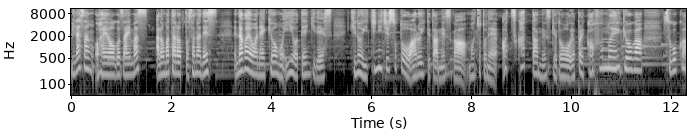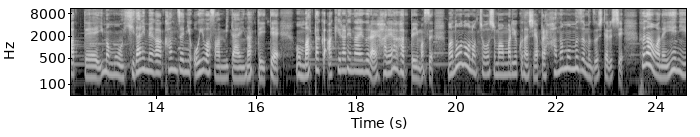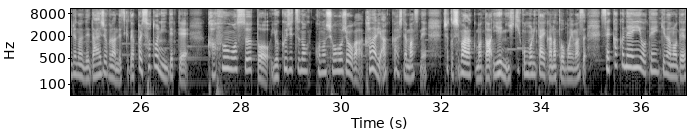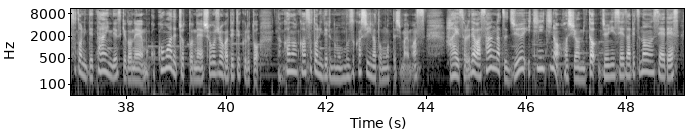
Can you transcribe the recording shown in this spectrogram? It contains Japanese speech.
皆さんおはようございます。アロマタロットサナです。名古屋はね、今日もいいお天気です。昨日一日外を歩いてたんですが、まあちょっとね、暑かったんですけど、やっぱり花粉の影響がすごくあって、今もう左目が完全にお岩さんみたいになっていて、もう全く開けられないぐらい腫れ上がっています。まあ喉の調子もあんまり良くないし、やっぱり鼻もムズムズしてるし、普段はね、家にいるので大丈夫なんですけど、やっぱり外に出て花粉を吸うと、翌日のこの症状がかなり悪化してますね。ちょっとしばらくまた家に引きこもりたいかなと思います。せっかくね、いいお天気なので、外に出たいんですけどね、もうここまでちょっとね、症状が出てくると、なかなか外に出るのも難しいなと思ってしまいます。はい、それでは3月11日の星読みと12星座別の運勢です。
